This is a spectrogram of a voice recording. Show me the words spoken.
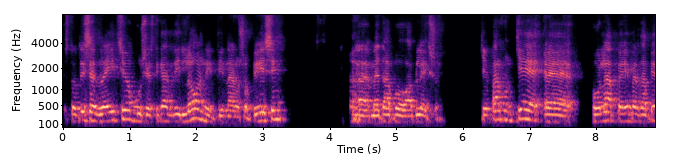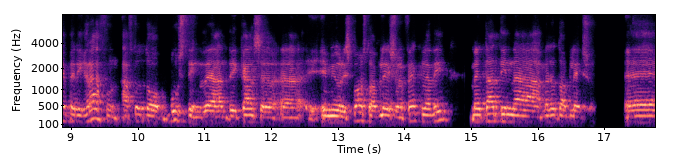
στο T-cell ratio που ουσιαστικά δηλώνει την ανοσοποίηση ε, μετά από ablation. Και υπάρχουν και ε, πολλά paper τα οποία περιγράφουν αυτό το boosting the anti-cancer immune response, το ablation effect, δηλαδή μετά, την, μετά το ablation. Ε,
